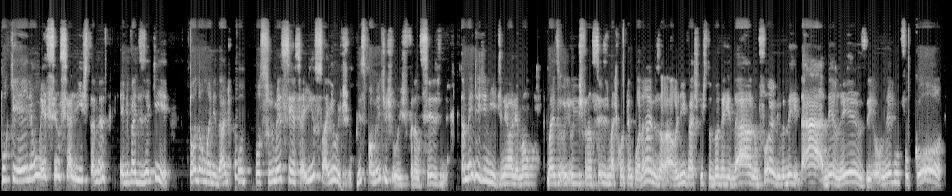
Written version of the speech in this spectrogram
Porque ele é um essencialista, né? Ele vai dizer que toda a humanidade possui uma essência. E isso aí, os, principalmente os, os, franceses, também desde Nietzsche, né, o alemão, mas os, os franceses mais contemporâneos, a Olivia acho que estudou Derrida, não foi? O livro Derrida, Deleuze, ou mesmo Foucault,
